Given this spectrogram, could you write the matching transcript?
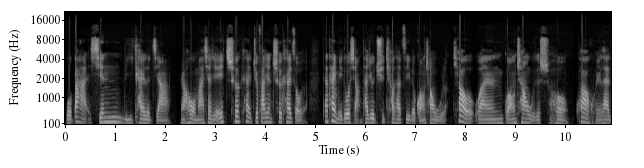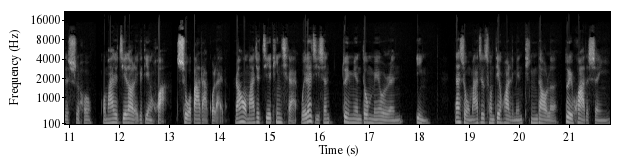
我爸先离开了家，然后我妈下去，哎，车开就发现车开走了，但他也没多想，他就去跳他自己的广场舞了。跳完广场舞的时候，快要回来的时候，我妈就接到了一个电话。是我爸打过来的，然后我妈就接听起来，喂了几声，对面都没有人应，但是我妈就从电话里面听到了对话的声音，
